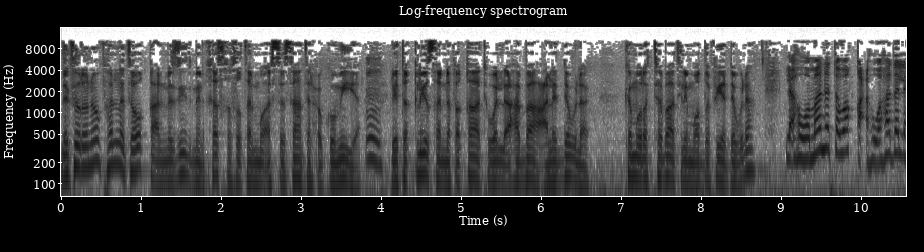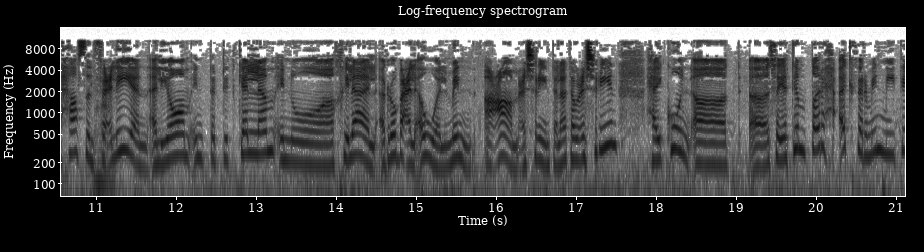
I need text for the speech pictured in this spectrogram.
دكتور نوف هل نتوقع المزيد من خصخصة المؤسسات الحكومية م. لتقليص النفقات والأعباء على الدولة كمرتبات لموظفي الدولة؟ لا هو ما نتوقع هو هذا اللي حاصل آه. فعليا اليوم أنت بتتكلم إنه خلال الربع الأول من عام 2023 حيكون آه آه سيتم طرح أكثر من 200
